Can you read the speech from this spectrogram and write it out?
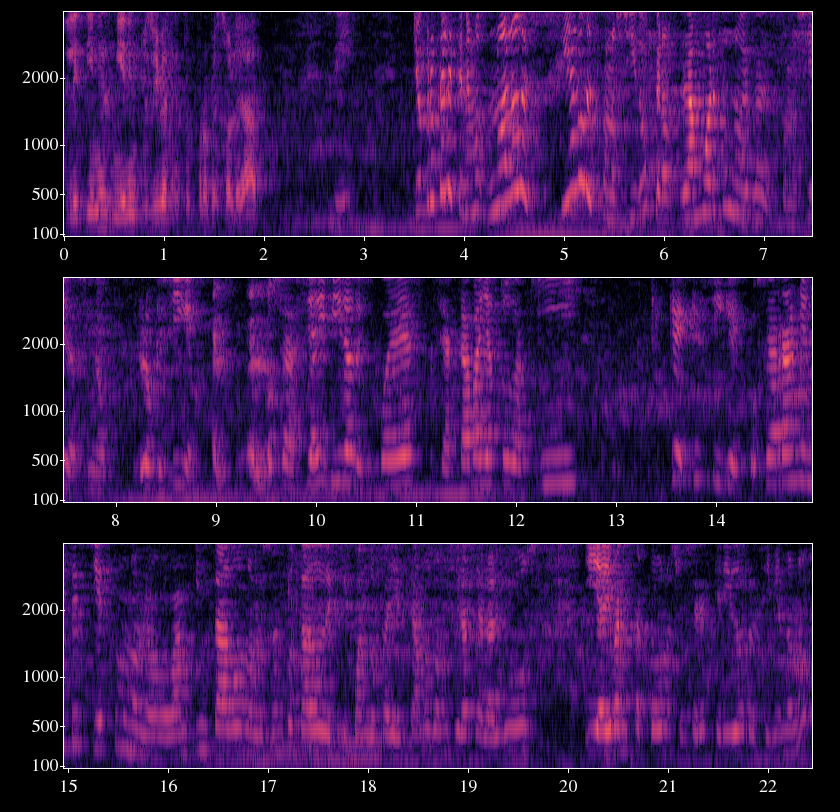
le tienes miedo inclusive hasta tu propia soledad. sí. Yo creo que le tenemos, no a lo des- sí a lo desconocido, pero la muerte no es la desconocida, sino lo que sigue. El- el- O sea, si hay vida después, se acaba ya todo aquí. ¿Qué, qué sigue? O sea, realmente si es como nos lo han pintado, nos los han contado de que cuando fallezcamos vamos a ir hacia la luz y ahí van a estar todos nuestros seres queridos recibiéndonos.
